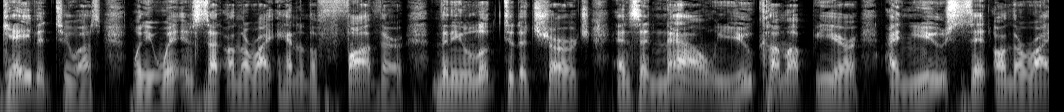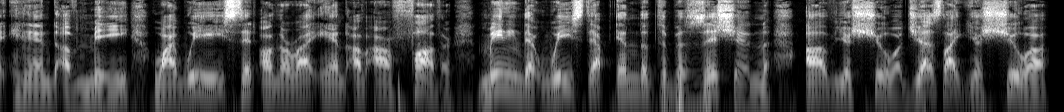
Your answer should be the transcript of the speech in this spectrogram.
gave it to us when he went and sat on the right hand of the Father. Then he looked to the church and said, Now you come up here and you sit on the right hand of me, while we sit on the right hand of our Father. Meaning that we step into the position of Yeshua, just like Yeshua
